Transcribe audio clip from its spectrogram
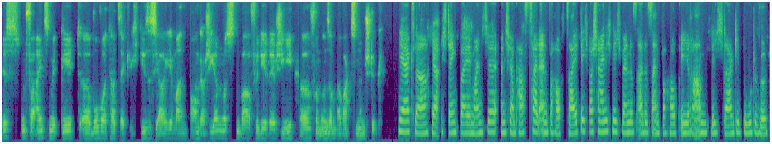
ist ein Vereinsmitglied, äh, wo wir tatsächlich dieses Jahr jemanden engagieren mussten, war für die Regie äh, von unserem Erwachsenenstück. Ja, klar. Ja, ich denke, bei manche, manchmal passt es halt einfach auch zeitlich wahrscheinlich nicht, wenn das alles einfach auch ehrenamtlich da geboten wird.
